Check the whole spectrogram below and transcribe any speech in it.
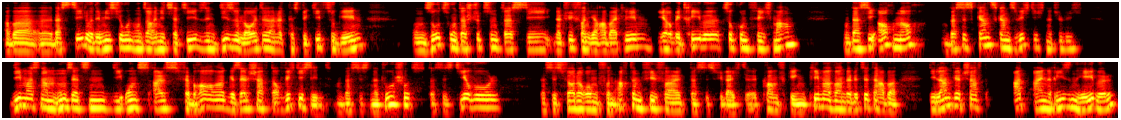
Aber äh, das Ziel oder die Mission unserer Initiative sind, diese Leute der Perspektive zu gehen und so zu unterstützen, dass sie natürlich von ihrer Arbeit leben, ihre Betriebe zukunftsfähig machen und dass sie auch noch, und das ist ganz, ganz wichtig natürlich, die Maßnahmen umsetzen, die uns als Verbrauchergesellschaft auch wichtig sind. Und das ist Naturschutz, das ist Tierwohl, das ist Förderung von Artenvielfalt, das ist vielleicht äh, Kampf gegen Klimawandel etc. Aber die Landwirtschaft hat einen Riesenhebel,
